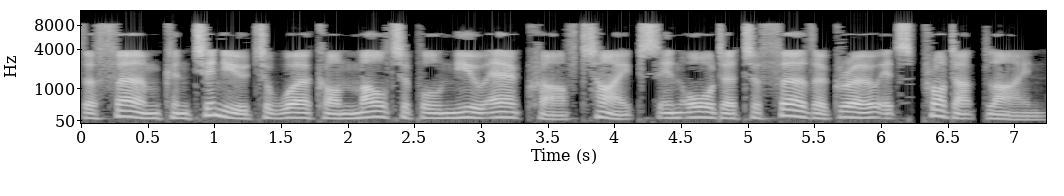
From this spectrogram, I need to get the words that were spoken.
The firm continued to work on multiple new aircraft types in order to further grow its product line.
